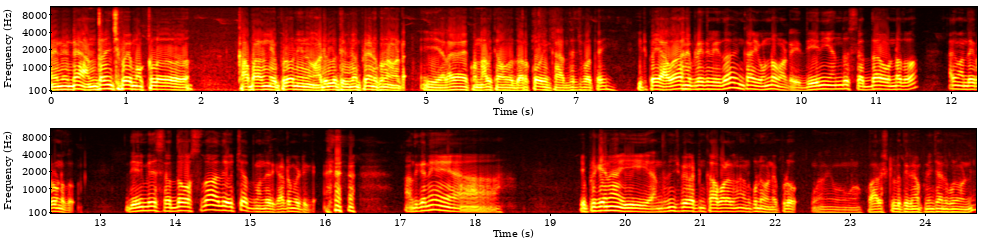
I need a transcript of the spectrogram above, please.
ఏంటంటే అంతరించిపోయే మొక్కలు కాపాడాలని ఎప్పుడో నేను అడవిలో తిరిగినప్పుడే అనుకున్నానమాట. ఈ ఎలాగ కొన్నాళ్ళకి దొరకవు ఇంకా అంతరించిపోతాయి. ఇటుపై అవగాహన ఎప్పుడైతే లేదో ఇంకా అవి ఉండవు దేని ఎందు శ్రద్ధ ఉండదో అది మన దగ్గర ఉండదు. దేని మీద శ్రద్ధ వస్తుందో అది వచ్చేది మన దగ్గరికి ఆటోమేటిక్గా. అందుకని ఎప్పటికైనా ఈ అంతరించిపోయే వాటిని కాపాడాలని అనుకునేవాడిని ఎప్పుడో. మనం ఫారెస్ట్లో తిరిగినప్పటి నుంచి అనుకునేవాడిని.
